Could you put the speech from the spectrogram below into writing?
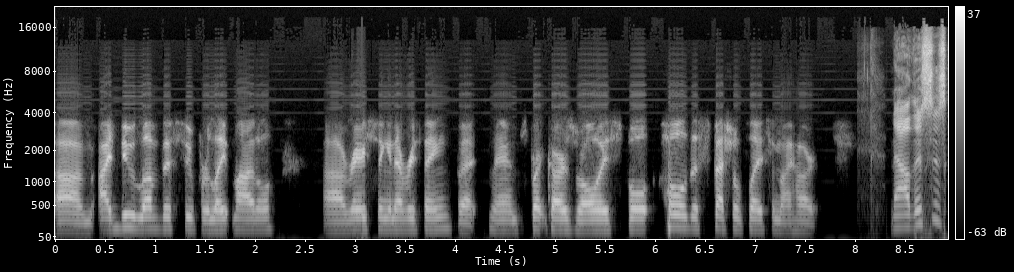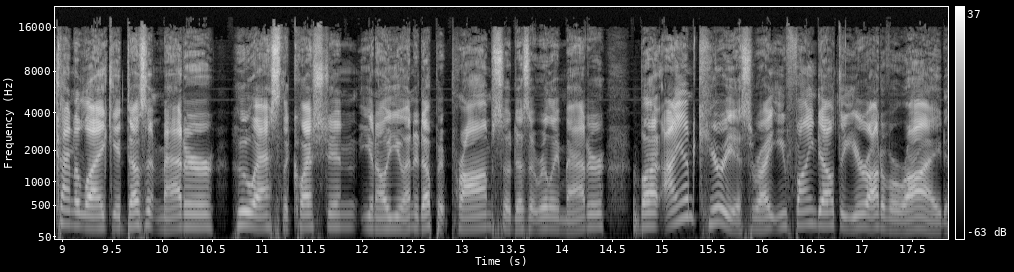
Um, I do love this super late model uh, racing and everything, but man, sprint cars will always hold a special place in my heart. Now, this is kind of like it doesn't matter who asked the question. You know, you ended up at prom, so does it really matter? But I am curious, right? You find out that you're out of a ride.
